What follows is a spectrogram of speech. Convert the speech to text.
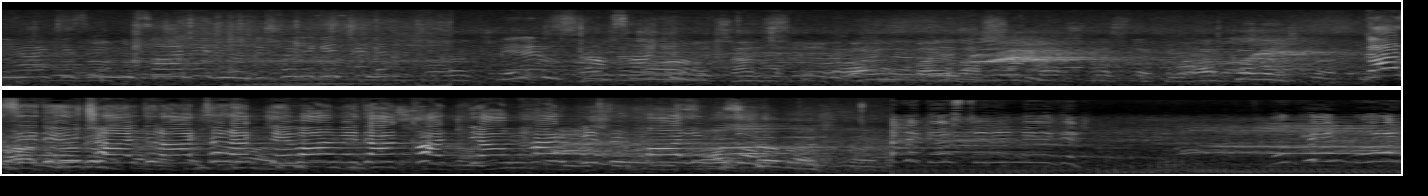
Bir herkese müsaade edin önce. Şöyle geçelim. Verir misin? Tamam, sakin ol. Aynen öyle. Arkadaşlar. Gazze'de 3 aydır artarak devam eden katliam herkesin malumudur. Arkadaşlar. da gösterilmelidir. Bugün burada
